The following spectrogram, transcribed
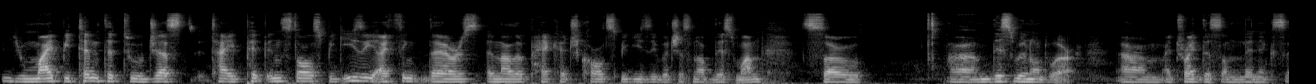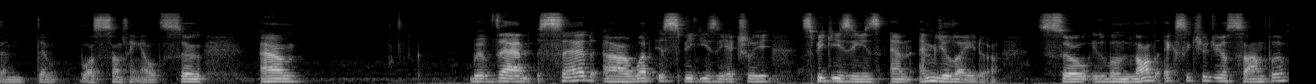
you might be tempted to just type pip install speakeasy. I think there's another package called speakeasy, which is not this one. So um, this will not work. Um, I tried this on Linux and there was something else. So um, with that said, uh, what is Speakeasy actually? Speakeasy is an emulator. So it will not execute your sample.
